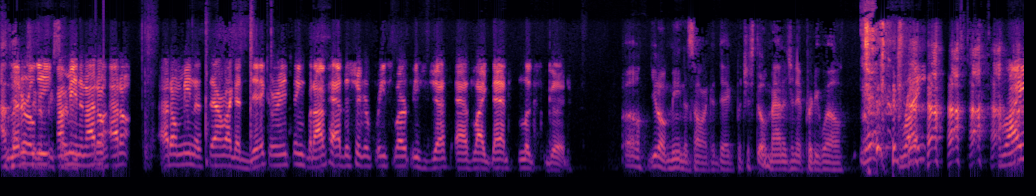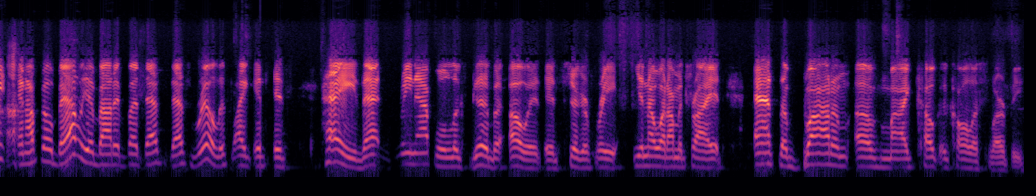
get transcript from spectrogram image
I've Literally, I mean, and I don't. I don't, I don't mean to sound like a dick or anything, but I've had the sugar-free Slurpees just as like that looks good, Well, you don't mean to sound like a dick, but you're still managing it pretty well. Right? right? And I feel badly about it, but that's that's real. It's like it's it's hey, that green apple looks good, but oh, it, it's sugar-free. You know what? I'm gonna try it at the bottom of my Coca-Cola Slurpee.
